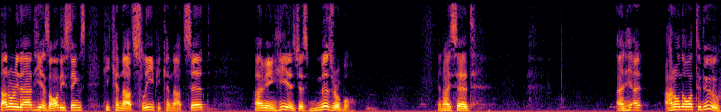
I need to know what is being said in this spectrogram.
Not only that, he has all these things. He cannot sleep, he cannot sit. I mean, he is just miserable. And I said, and he, I don't know what to do.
